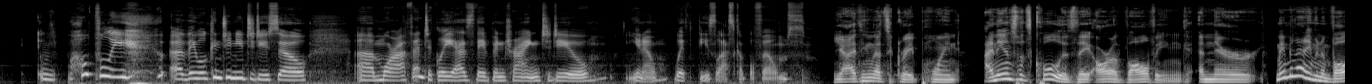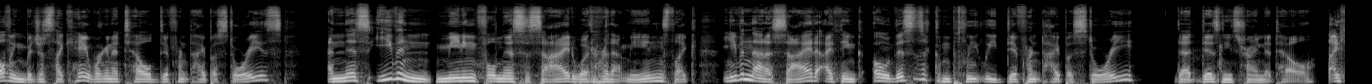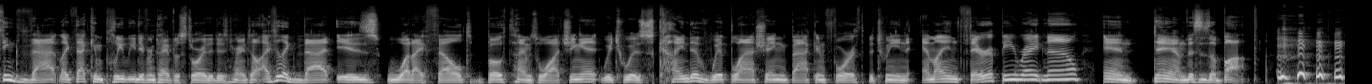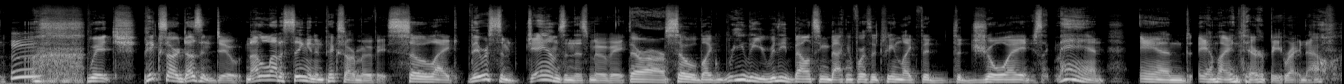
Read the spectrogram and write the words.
hopefully uh, they will continue to do so uh, more authentically as they've been trying to do, you know, with these last couple films. Yeah, I think that's a great point. I think that's what's cool is they are evolving and they're maybe not even evolving, but just like, hey, we're gonna tell different type of stories. And this, even meaningfulness aside, whatever that means, like even that aside, I think, oh, this is a completely different type of story that Disney's trying to tell. I think that, like that completely different type of story that Disney's trying to tell, I feel like that is what I felt both times watching it, which was kind of whiplashing back and forth between, am I in therapy right now? And damn, this is a bop. which Pixar doesn't do. Not a lot of singing in Pixar movies. So like there were some jams in this movie. There are. So like really, really bouncing back and forth between like the the joy and just like man, and am I in therapy right now?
